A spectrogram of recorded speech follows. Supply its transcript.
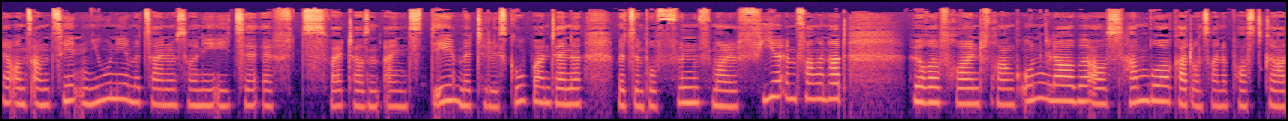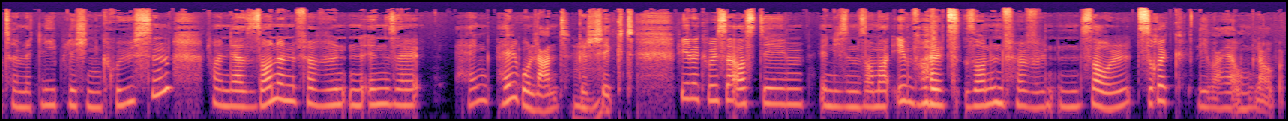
der uns am 10. Juni mit seinem Sony ICF 2001D mit Teleskopantenne mit Simpo 5x4 empfangen hat. Hörerfreund Frank Unglaube aus Hamburg hat uns eine Postkarte mit lieblichen Grüßen von der sonnenverwöhnten Insel Helgoland mhm. geschickt. Viele Grüße aus dem in diesem Sommer ebenfalls sonnenverwöhnten Seoul zurück, lieber Herr Unglaube.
